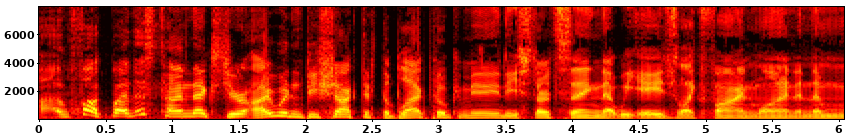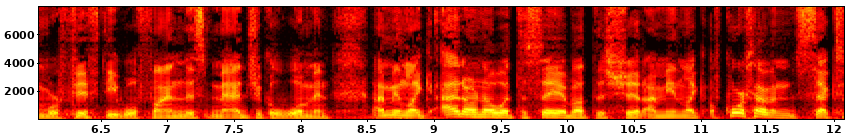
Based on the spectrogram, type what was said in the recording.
uh, fuck, by this time next year, I wouldn't be shocked if the black pill community starts saying that we age like fine wine and then when we're 50, we'll find this magical woman. I mean, like, I don't know what to say about this shit. I mean, like, of course, having sex,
